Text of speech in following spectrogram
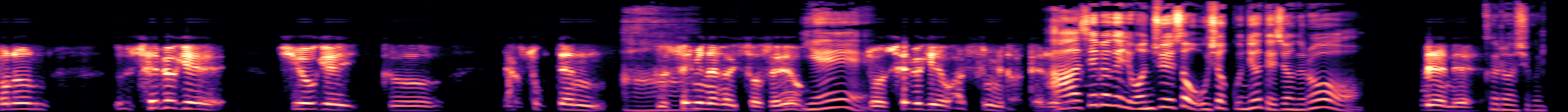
저는 새벽에 지역에 그 약속된 아. 그 세미나가 있어서요. 예. 저 새벽에 왔습니다. 대전. 아, 새벽에 원주에서 오셨군요, 대전으로. 네네. 그러시군요.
